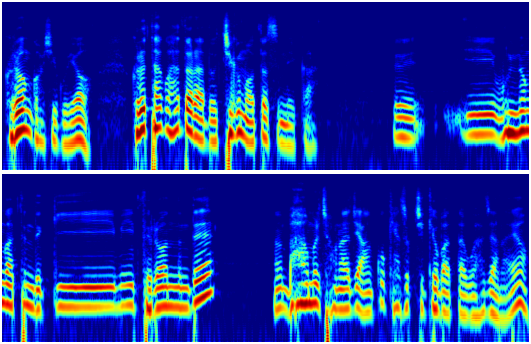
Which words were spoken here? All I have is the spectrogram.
그런 것이고요. 그렇다고 하더라도 지금 어떻습니까? 그이 운명 같은 느낌이 들었는데 어, 마음을 전하지 않고 계속 지켜봤다고 하잖아요.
